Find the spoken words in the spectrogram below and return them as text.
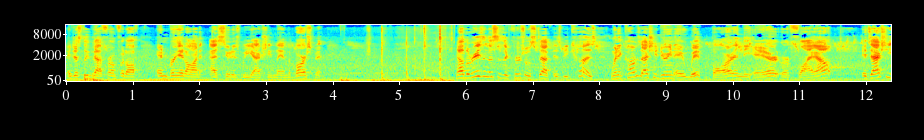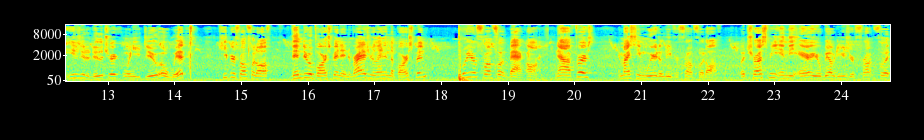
and just leave that front foot off and bring it on as soon as we actually land the bar spin. Now the reason this is a crucial step is because when it comes to actually doing a whip bar in the air or fly out, it's actually easier to do the trick when you do a whip, keep your front foot off, then do a bar spin, and right as you're landing the bar spin, put your front foot back on. Now at first, it might seem weird to leave your front foot off, but trust me, in the air, you'll be able to use your front foot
